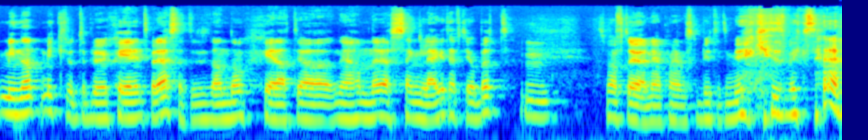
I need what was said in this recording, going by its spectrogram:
mina mikrotupplurar sker inte på det sättet utan de sker att jag, när jag hamnar i det här sängläget efter jobbet, Mm. som jag ofta gör när jag kommer hem och ska byta till mjukisbyxor,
